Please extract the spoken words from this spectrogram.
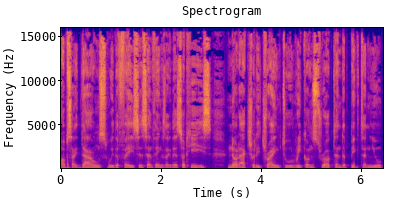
upside downs with the faces and things like that. So he is not actually trying to reconstruct and depict a new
